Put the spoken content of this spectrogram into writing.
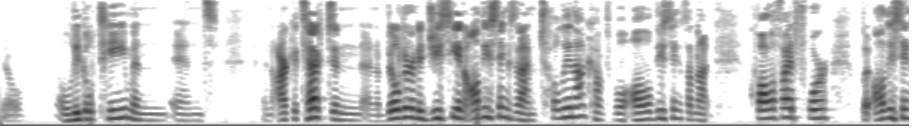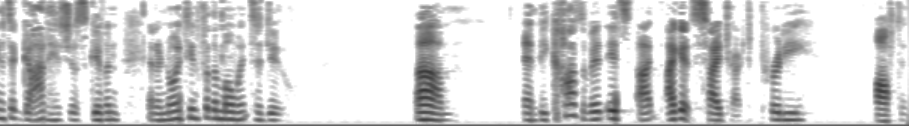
you know a legal team and and an architect and, and a builder and a GC and all these things that I'm totally not comfortable. All of these things I'm not qualified for, but all these things that God has just given an anointing for the moment to do. Um, and because of it, it's I, I get sidetracked pretty often,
